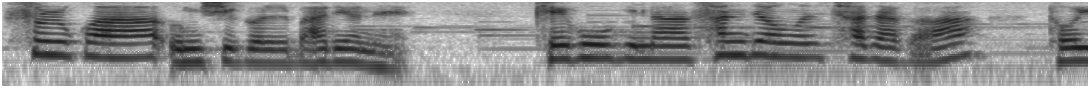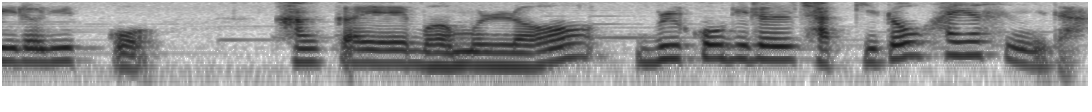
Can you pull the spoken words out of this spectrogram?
술과 음식을 마련해 계곡이나 산정을 찾아가 더위를 잊고 강가에 머물러 물고기를 잡기도 하였습니다.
